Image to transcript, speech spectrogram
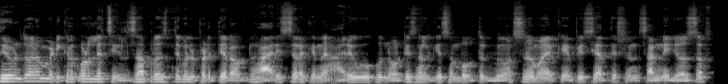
തിരുവനന്തപുരം മെഡിക്കൽ കോളേജിലെ ചികിത്സാ പ്രതിനിധി വെളിപ്പെടുത്തിയ ഡോക്ടർ ഹാരിസ് ചിറക്കിന് ആരോഗ്യവകുപ്പ് നോട്ടീസ് നൽകിയ സംഭവത്തിൽ വിമർശനമായ കെ പി സി അധ്യക്ഷൻ സണ്ണി ജോസഫ്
